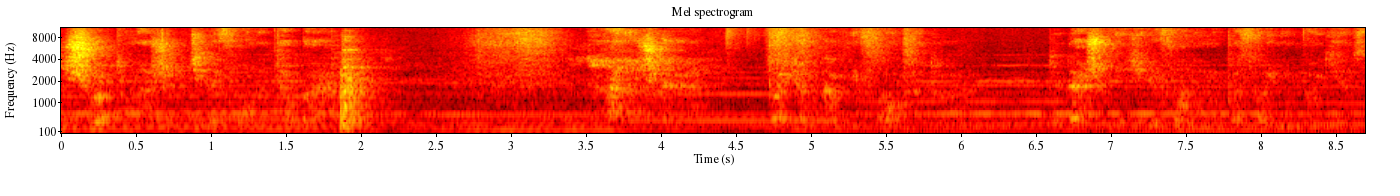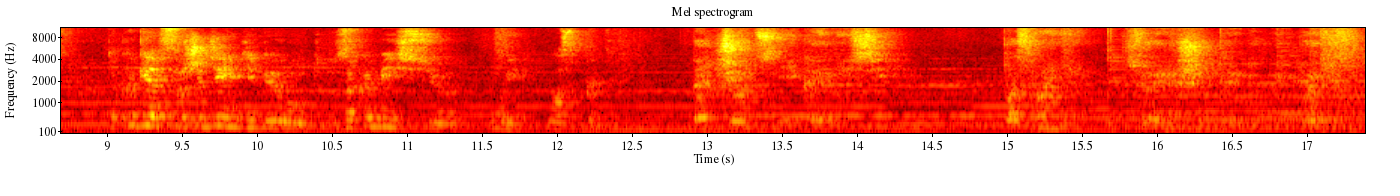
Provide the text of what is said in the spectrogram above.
А, черт, у нас же телефон отобрали. Анечка, пойдем ко мне в комнату. Ты дашь мне телефон, и мы позвоним в агентство. Так агентство же деньги берут за комиссию. Ой, господи. Да черт с ней комиссией. Позвоним, все решим придумаем. Пойдем,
